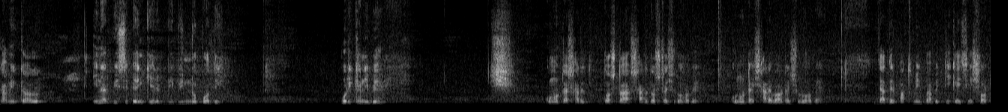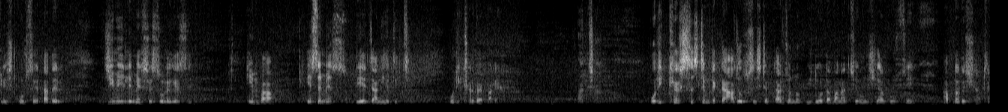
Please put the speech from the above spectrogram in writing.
আগামীকাল এনআরবিসি ব্যাংকের বিভিন্ন পদে পরীক্ষা নিবে। কোনোটা সাড়ে দশটা, সাড়ে দশটায় শুরু হবে, কোনোটায় সাড়ে বারোটায় শুরু হবে। যাদের প্রাথমিকভাবে টিকাইছে শর্ট লিস্ট করছে, তাদের জিমেইলে মেসেজ চলে গেছে কিংবা এস এম এস দিয়ে জানিয়ে দিচ্ছে পরীক্ষার ব্যাপারে। আচ্ছা পরীক্ষার সিস্টেমটা একটা আজব সিস্টেম তার জন্য ভিডিওটা বানাচ্ছি এবং শেয়ার করছি আপনাদের সাথে।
